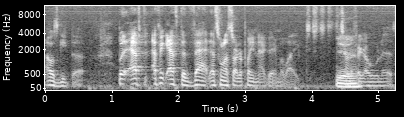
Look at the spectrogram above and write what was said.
I was geeked up. But after I think after that, that's when I started playing that game. Of like trying to figure out who it is.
